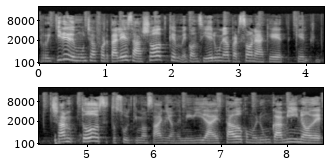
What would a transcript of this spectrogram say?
requiere de mucha fortaleza. Yo que me considero una persona que, que ya todos estos últimos años de mi vida he estado como en un camino de,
